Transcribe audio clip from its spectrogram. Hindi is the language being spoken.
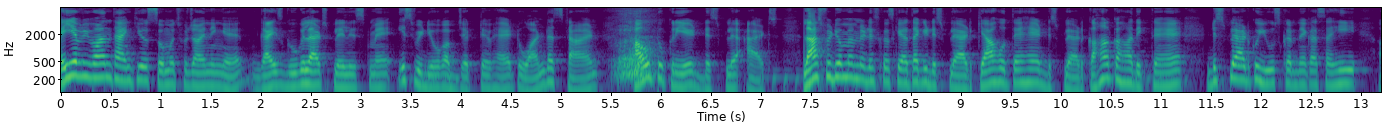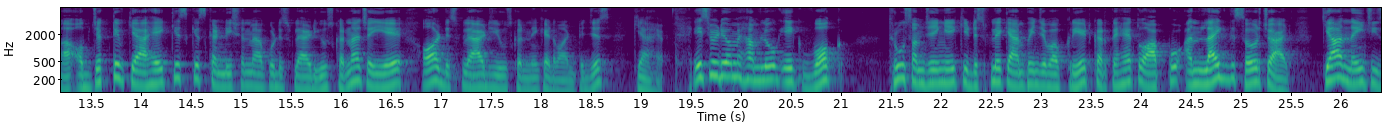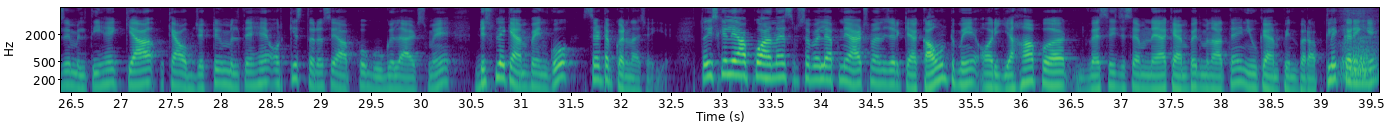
Hey everyone, thank you so much for joining in. Guys, Google Ads playlist में इस वीडियो का ऑब्जेक्टिव है to understand how to create display ads last video में हमने डिस्कस किया था कि डिस्प्ले एड क्या होते हैं डिस्प्ले एड कहाँ कहाँ दिखते हैं डिस्प्ले एड को यूज़ करने का सही ऑब्जेक्टिव क्या है किस किस कंडीशन में आपको डिस्प्ले एड यूज़ करना चाहिए और डिस्प्ले एड यूज़ करने के एडवांटेजेस क्या है इस वीडियो में हम लोग एक वॉक थ्रू समझेंगे कि डिस्प्ले कैंपेन जब आप क्रिएट करते हैं तो आपको अनलाइक द सर्च एड क्या नई चीज़ें मिलती हैं, क्या क्या ऑब्जेक्टिव मिलते हैं और किस तरह से आपको गूगल एड्स में डिस्प्ले कैंपेन को सेटअप करना चाहिए। तो इसके लिए आपको आना है सबसे पहले अपने एड्स मैनेजर के अकाउंट में और यहाँ पर वैसे जैसे हम नया कैंपेन बनाते हैं न्यू कैंपेन पर आप क्लिक करेंगे।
